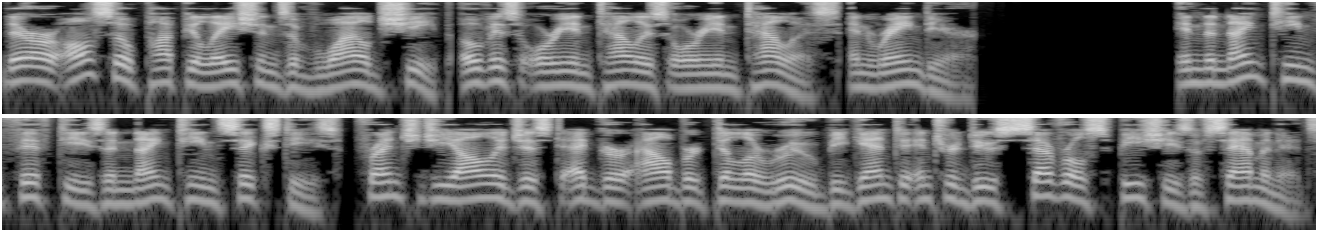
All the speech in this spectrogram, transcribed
There are also populations of wild sheep Ovis orientalis orientalis and reindeer. In the 1950s and 1960s, French geologist Edgar Albert de la Rue began to introduce several species of salmonids.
